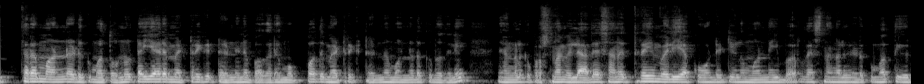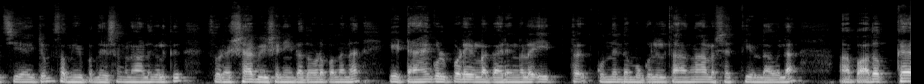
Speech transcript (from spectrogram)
ഇത്ര മണ്ണ് എടുക്കുമ്പോൾ തൊണ്ണൂറ്റയ്യായിരം മെട്രിക് ടണ്ണിന് പകരം മുപ്പത് മെട്രിക് ടണ്ണ് മണ്ണെടുക്കുന്നതിന് ഞങ്ങൾക്ക് പ്രശ്നമില്ല. അതേസമയം ഇത്രയും വലിയ ക്വാണ്ടിറ്റികൾ മണ്ണ് ഈ പ്രദേശങ്ങളിൽ എടുക്കുമ്പോൾ തീർച്ചയായിട്ടും സമീപ പ്രദേശങ്ങളിലെ ആളുകൾക്ക് സുരക്ഷാ ഭീഷണിയുണ്ട്. അതോടൊപ്പം തന്നെ ഈ ടാങ്ക് ഉൾപ്പെടെയുള്ള കാര്യങ്ങൾ ഈ കുന്നിന്റെ മുകളിൽ താങ്ങാനുള്ള ശക്തി ഉണ്ടാവില്ല. അപ്പോൾ അതൊക്കെ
